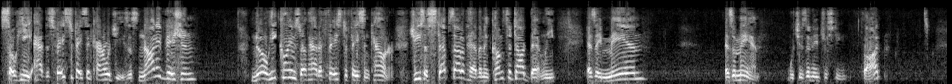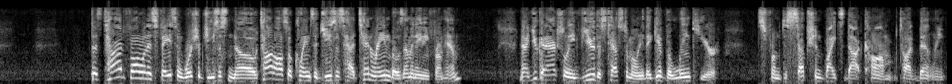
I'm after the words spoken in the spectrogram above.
so he had this face-to-face encounter with Jesus, not a vision. No, he claims to have had a face-to-face encounter. Jesus steps out of heaven and comes to Todd Bentley as a man as a man, which is an interesting thought. Does Todd fall on his face and worship Jesus? No. Todd also claims that Jesus had ten rainbows emanating from him. Now you can actually view this testimony. They give the link here. It's from deceptionbites.com, Todd Bentley.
